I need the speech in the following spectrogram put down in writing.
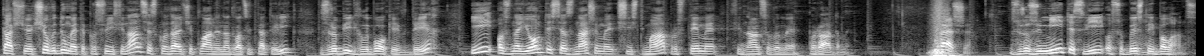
Так що, якщо ви думаєте про свої фінанси, складаючи плани на 25 рік, зробіть глибокий вдих і ознайомтеся з нашими шістьма простими фінансовими порадами. Перше. Зрозумійте свій особистий баланс.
